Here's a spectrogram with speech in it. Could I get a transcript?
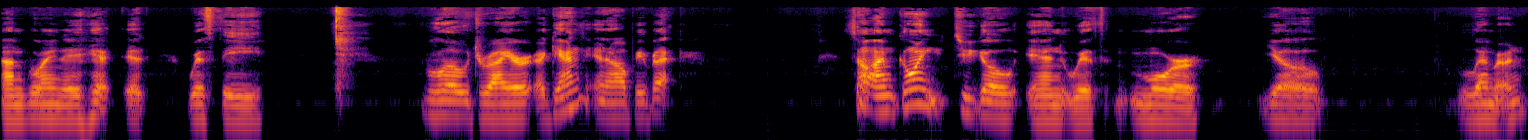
I'm going to hit it with the blow dryer again and I'll be back. So I'm going to go in with more yellow lemon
